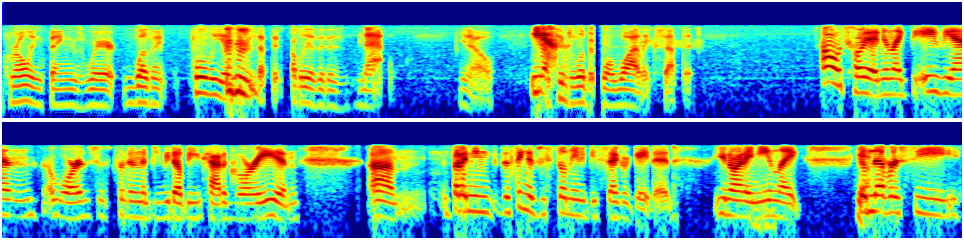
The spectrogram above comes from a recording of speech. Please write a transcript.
growing things where it wasn't fully as mm-hmm. accepted probably as it is now. You know, yeah, it seems a little bit more widely accepted. Oh, totally. I mean, like the AVN awards just put in a BBW category, and um but I mean, the thing is, we still need to be segregated. You know what I mean? Mm-hmm. Like, you'll yeah. never see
